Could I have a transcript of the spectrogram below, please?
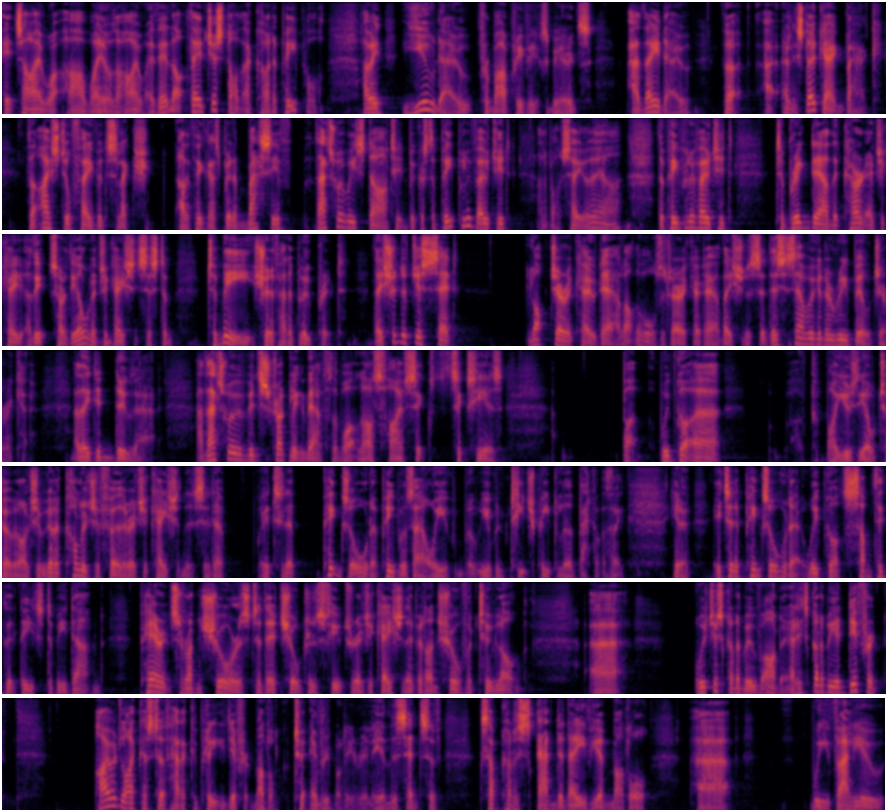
it's our, way or the highway. They're not, they're just not that kind of people. I mean, you know from our previous experience, and they know that, and it's no going back, that I still favoured selection. And I think that's been a massive that's where we started because the people who voted, and I'm not saying who they are, the people who voted to bring down the current education, uh, sorry, the old education system, to me, should have had a blueprint. They should have just said, lock Jericho down, lock the walls of Jericho down. They should have said, this is how we're going to rebuild Jericho. And they didn't do that. And that's where we've been struggling now for the what, last five, six, six years. But we've got a, I use the old terminology, we've got a college of further education that's in a, it's in a pig's order. People say, "Oh, you you can teach people the back of the thing." You know, it's in a pig's order. We've got something that needs to be done. Parents are unsure as to their children's future education. They've been unsure for too long. Uh, we've just got to move on, and it's got to be a different. I would like us to have had a completely different model to everybody, really, in the sense of some kind of Scandinavian model. Uh, we value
